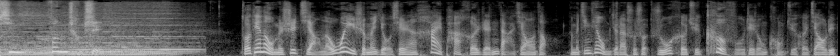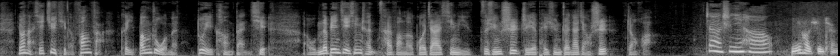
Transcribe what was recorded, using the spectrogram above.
新方程式。昨天呢，我们是讲了为什么有些人害怕和人打交道。那么今天我们就来说说如何去克服这种恐惧和焦虑，有哪些具体的方法可以帮助我们对抗胆怯？啊，我们的边界星辰采访了国家心理咨询师职业培训专家讲师张华。张老师您好，你好，星辰。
